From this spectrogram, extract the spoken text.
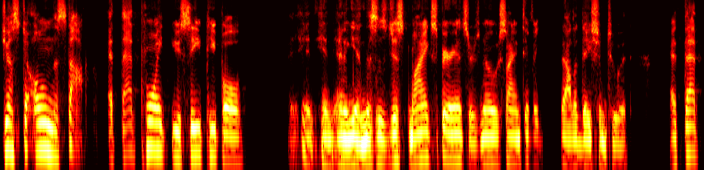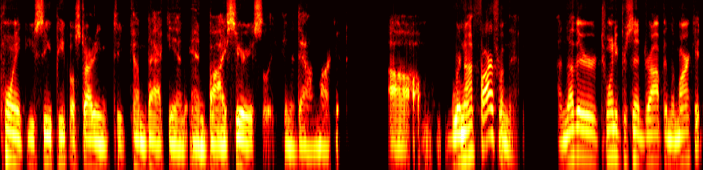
just to own the stock. At that point, you see people, and, and, and again, this is just my experience, there's no scientific validation to it at that point, you see people starting to come back in and buy seriously in the down market. Um, we're not far from that. Another 20% drop in the market,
